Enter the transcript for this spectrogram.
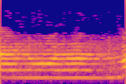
ليل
